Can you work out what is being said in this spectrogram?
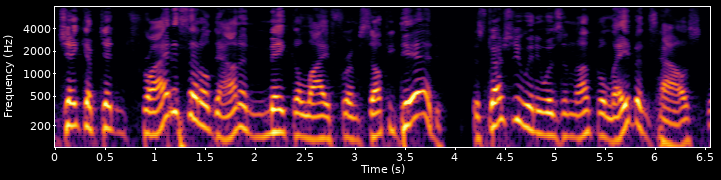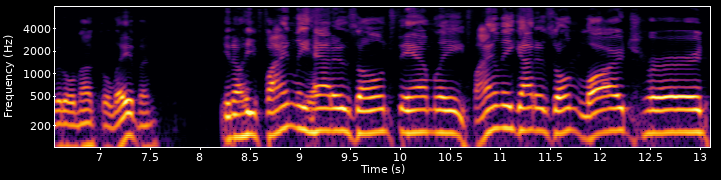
Jacob didn't try to settle down and make a life for himself. He did, especially when he was in Uncle Laban's house, good old Uncle Laban. You know, he finally had his own family. He finally got his own large herd.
